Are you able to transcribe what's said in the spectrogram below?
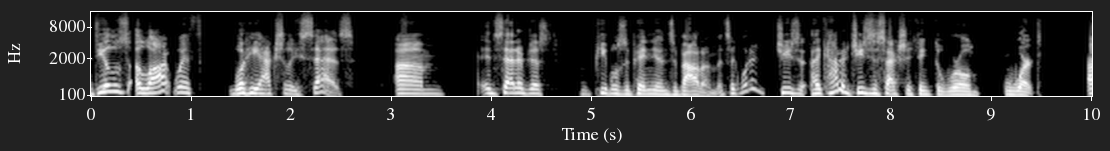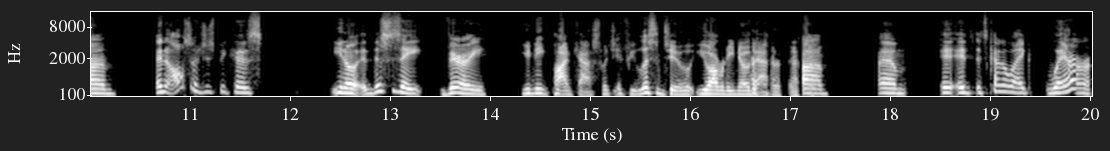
deals a lot with what he actually says, um, instead of just people's opinions about him. It's like, what did Jesus like? How did Jesus actually think the world worked? Um, and also just because, you know, this is a very unique podcast, which if you listen to, you already know that. um, um, it, it's kind of like where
